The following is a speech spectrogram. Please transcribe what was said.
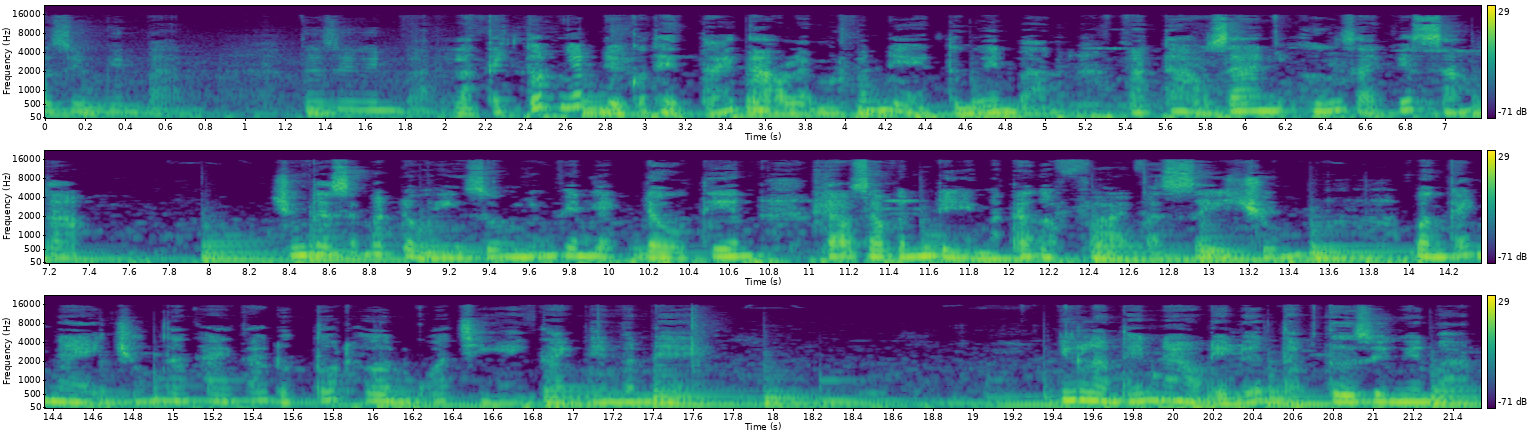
tư duy nguyên bản. Tư duy nguyên bản là cách tốt nhất để có thể tái tạo lại một vấn đề từ nguyên bản và tạo ra những hướng giải quyết sáng tạo. Chúng ta sẽ bắt đầu hình dung những viên gạch đầu tiên tạo ra vấn đề mà ta gặp phải và xây chúng. Bằng cách này, chúng ta khai thác được tốt hơn quá trình hình thành nên vấn đề. Nhưng làm thế nào để luyện tập tư duy nguyên bản?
